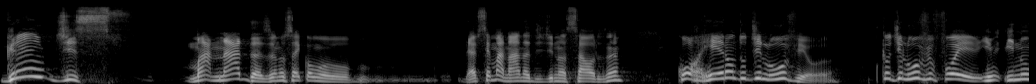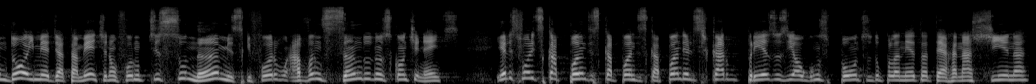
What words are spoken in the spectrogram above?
Grandes manadas, eu não sei como. Deve ser manada de dinossauros, né? Correram do dilúvio. Porque o dilúvio foi inundou imediatamente, não foram tsunamis que foram avançando nos continentes. E eles foram escapando, escapando, escapando, e eles ficaram presos em alguns pontos do planeta Terra, na China,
